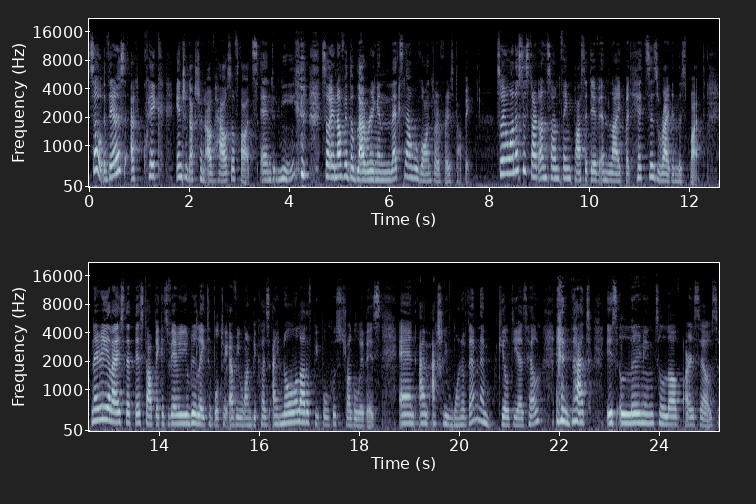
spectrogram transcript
So there's a quick introduction of House of Thoughts and me. so enough with the blabbering and let's now move on to our first topic. So I want us to start on something positive and light, but hits us right in the spot. And I realize that this topic is very relatable to everyone because I know a lot of people who struggle with this. And I'm actually one of them, and I'm guilty as hell. And that is learning to love ourselves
